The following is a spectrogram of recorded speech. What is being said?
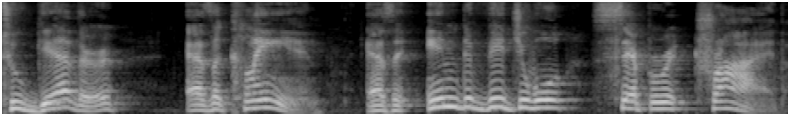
together as a clan, as an individual separate tribe.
